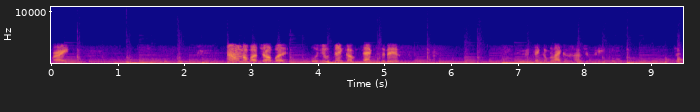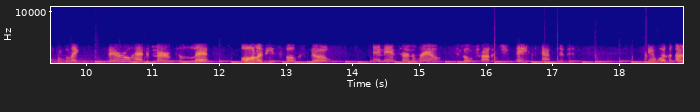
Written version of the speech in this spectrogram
right? I don't know about y'all, but when you think of Exodus, you think of like a hundred people, fifty people? Like Pharaoh had the nerve to let all of these folks go, and then turn around to go try to chase after them. It was a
